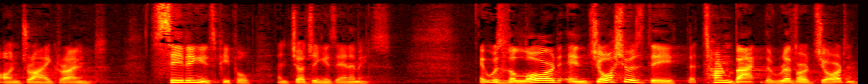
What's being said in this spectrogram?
on dry ground, saving his people and judging his enemies. It was the Lord in Joshua's day that turned back the river Jordan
